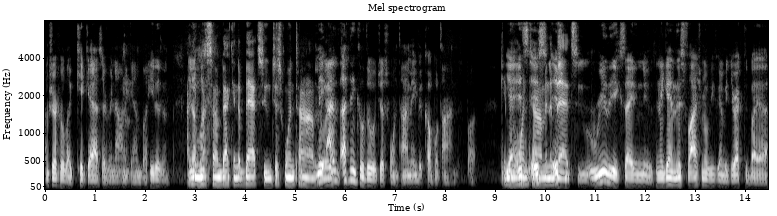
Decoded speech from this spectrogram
I'm sure he'll like kick ass every now and again, but he doesn't. I know, need my son back in the bat suit just one time. Maybe. I, I think he'll do it just one time, maybe a couple times, but Give yeah, me one it's- time it's- in the bat suit. really exciting news. And again, this Flash movie is going to be directed by a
